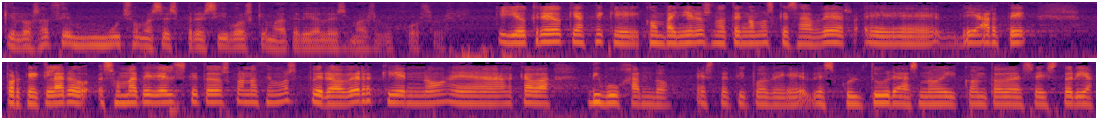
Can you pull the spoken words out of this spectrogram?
que los hace mucho más expresivos que materiales más lujosos. Y yo creo que hace que compañeros no tengamos que saber eh, de arte porque claro, son materiales que todos conocemos, pero a ver quién no eh, acaba dibujando este tipo de, esculturas ¿no? y con toda esa historia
